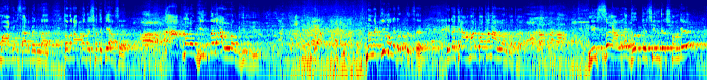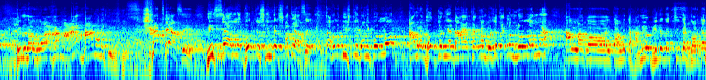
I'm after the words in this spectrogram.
মাহফিল ছাড়বেন না। ভিজবেন ভিজবি। না না, কি মনে করতেছেন? এটা কি আমার কথা না আল্লাহর কথা? নিশ্চয় আল্লাহ ধৈর্যশীলদের সঙ্গে ইন্নাল্লাহ মা মানে কি? সাথে আছে। নিশ্চয় আল্লাহ ধৈর্যশীলদের সাথে আছে। তাহলে বৃষ্টির পানি পড়ল, আমরা ধৈর্য নিয়ে দাঁড়ায় থাকলাম, বসে থাকলাম, নড়লাম না। আল্লাহ কয়, তাহলে তো আমিও ভিজে যাচ্ছি, তার দরকার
